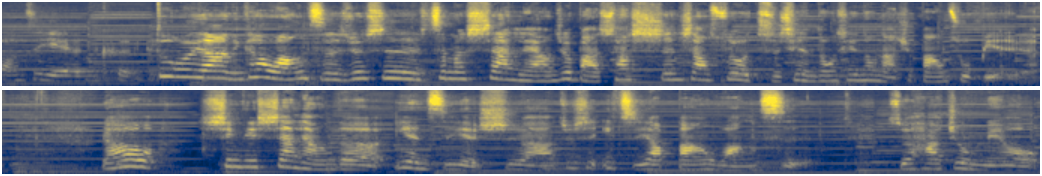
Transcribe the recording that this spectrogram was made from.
王子也很可怜。对呀，你看王子就是这么善良，就把他身上所有值钱的东西都拿去帮助别人。然后心地善良的燕子也是啊，就是一直要帮王子，所以他就没有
